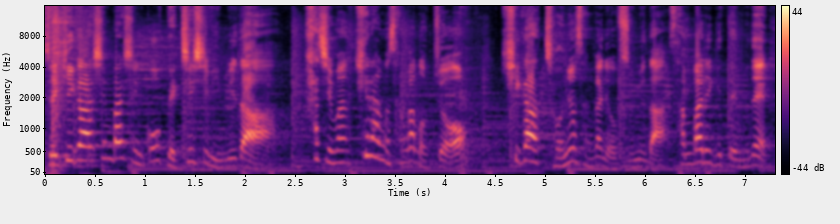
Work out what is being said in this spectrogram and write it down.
제 키가 신발 신고 170입니다. 하지만 키랑은 상관없죠. 키가 전혀 상관이 없습니다. 산발이기 때문에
